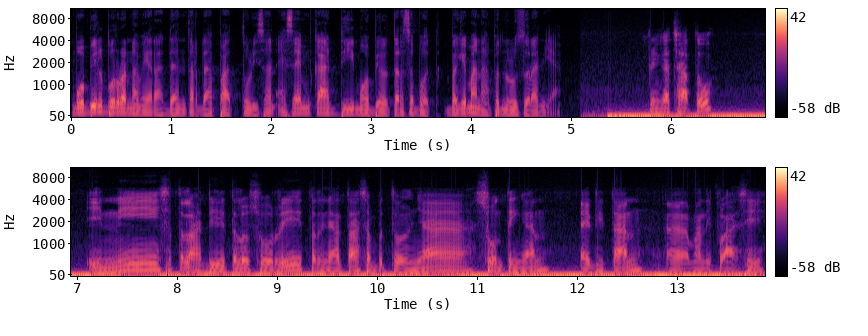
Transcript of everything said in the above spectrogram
mobil berwarna merah dan terdapat tulisan SMK di mobil tersebut. Bagaimana penelusurannya? peringkat satu ini setelah ditelusuri ternyata sebetulnya suntingan editan e, manipulasi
